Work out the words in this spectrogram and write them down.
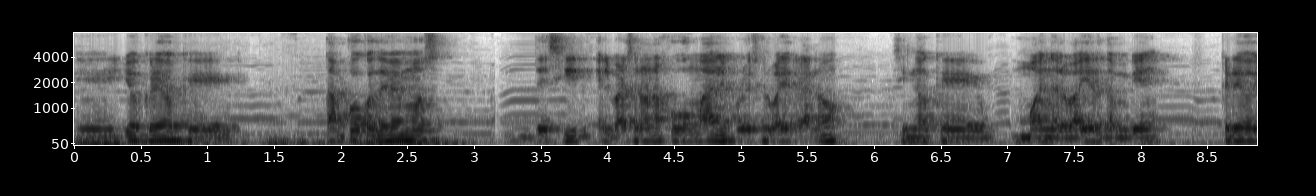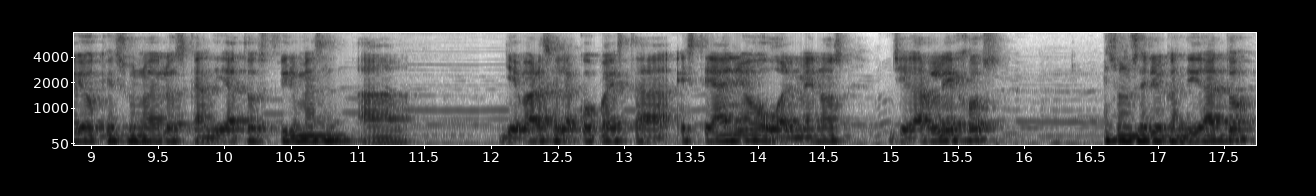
eh, yo creo que tampoco debemos decir el Barcelona jugó mal y por eso el Bayern ganó, sino que bueno, el Bayern también creo yo que es uno de los candidatos firmes a llevarse la copa esta, este año o al menos llegar lejos, es un serio candidato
